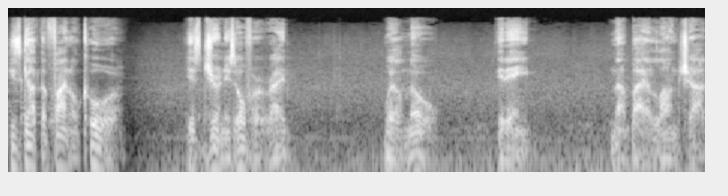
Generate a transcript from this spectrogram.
he's got the final core. His journey's over, right? Well, no. It ain't. Not by a long shot.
